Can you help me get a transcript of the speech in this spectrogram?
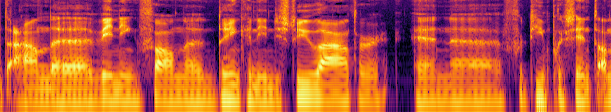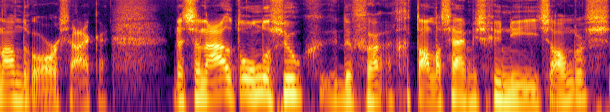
aan de winning van eh, drinkend industriewater. En eh, voor 10% aan andere oorzaken. Dat is een oud onderzoek. De getallen zijn misschien nu iets anders.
